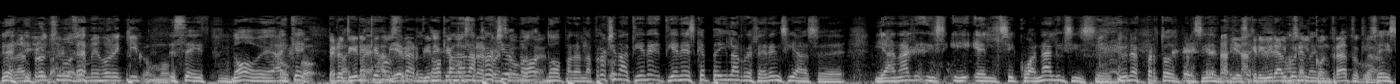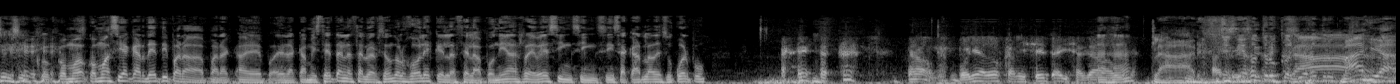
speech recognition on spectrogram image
Para el próximo sea mejor equipo. Como- Sí, no, eh, hay que... Co- Pero tiene que mostrar, tiene No, que para la mostrar próxima, no, Bogotá. no, para la próxima tiene, tienes que pedir las referencias eh, y análisis y el psicoanálisis eh, de un experto del presidente. Y escribir algo en el contrato, claro. Sí, sí, sí. Co- ¿Cómo, cómo hacía Cardetti para, para eh, la camiseta en la celebración de los goles que la, se la ponía al revés sin, sin, sin sacarla de su cuerpo? No, me ponía dos camisetas y sacaba Ajá. una. Claro. Es viejo truco, es viejo truco. Magia.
